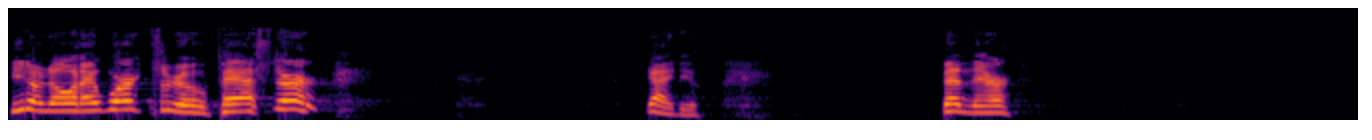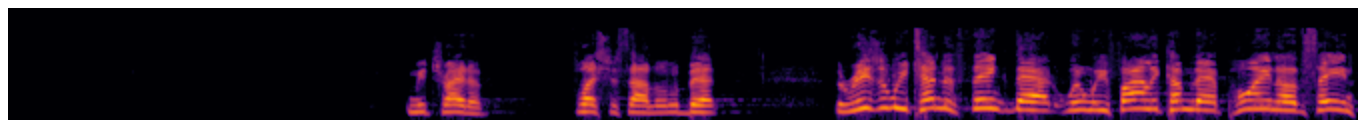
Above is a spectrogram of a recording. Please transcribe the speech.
You don't know what I worked through, Pastor. Yeah, I do. Been there. Let me try to flesh this out a little bit. The reason we tend to think that when we finally come to that point of saying,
